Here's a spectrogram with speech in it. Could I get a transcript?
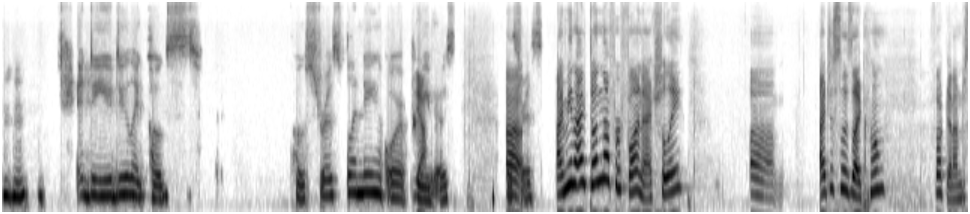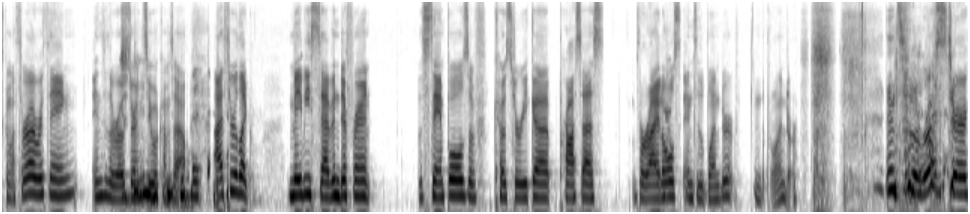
hmm And do you do like post post roast blending or pre roast? Uh, I mean, I've done that for fun, actually. Um, I just was like, well, fuck it. I'm just going to throw everything into the roaster and see what comes out. I threw like maybe seven different samples of Costa Rica processed varietals into the blender, in the blender, into the roaster.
